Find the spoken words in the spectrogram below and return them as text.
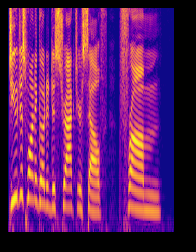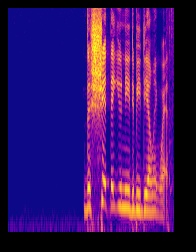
Do you just want to go to distract yourself from the shit that you need to be dealing with?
